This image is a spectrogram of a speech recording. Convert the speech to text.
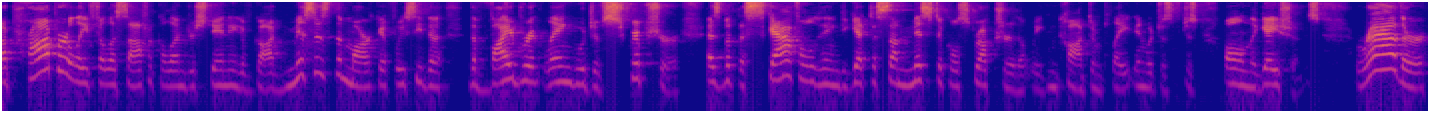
A properly philosophical understanding of God misses the mark if we see the, the vibrant language of Scripture as but the scaffolding to get to some mystical structure that we can contemplate in which is just all negations. Rather,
